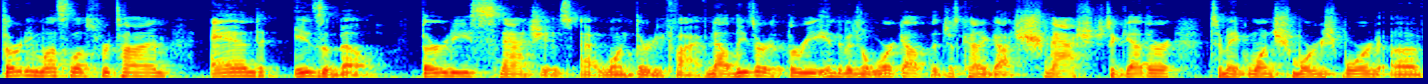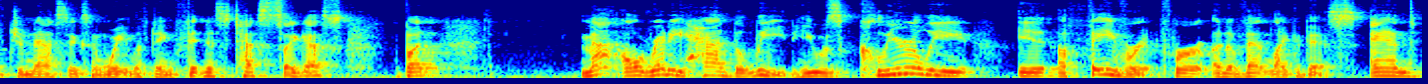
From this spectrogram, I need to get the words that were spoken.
30 muscle ups per time, and Isabel, 30 snatches at 135. Now, these are three individual workouts that just kind of got smashed together to make one smorgasbord of gymnastics and weightlifting fitness tests, I guess. But Matt already had the lead. He was clearly a favorite for an event like this. And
